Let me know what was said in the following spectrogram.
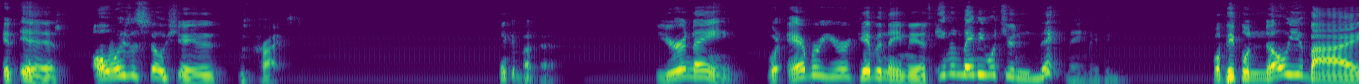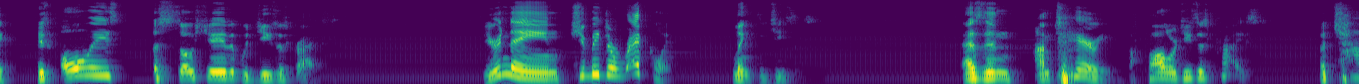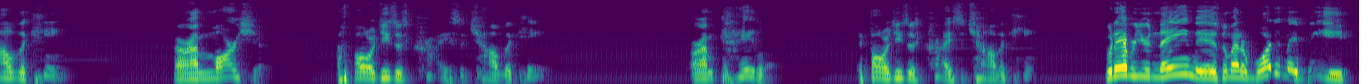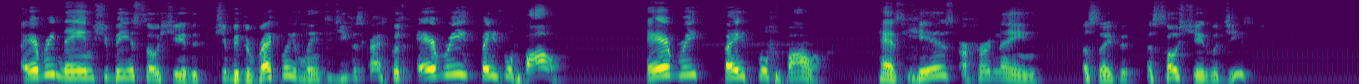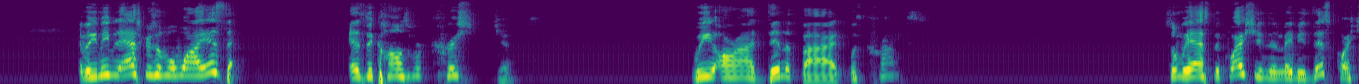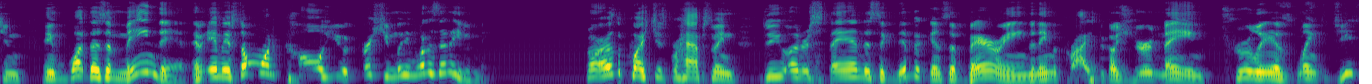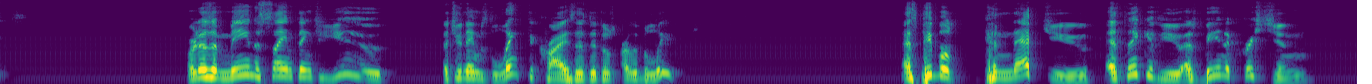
it is, always associated with Christ. Think about that. Your name, whatever your given name is, even maybe what your nickname may be, what people know you by is always associated with Jesus Christ. Your name should be directly linked to Jesus. As in, I'm Terry, a follower of Jesus Christ, a child of the King. Or I'm Marcia, a follower of Jesus Christ, a child of the King or I'm Caleb, a follower of Jesus Christ, a child of the King. Whatever your name is, no matter what it may be, every name should be associated, should be directly linked to Jesus Christ. Because every faithful follower, every faithful follower has his or her name associated with Jesus. And we can even ask ourselves, well, why is that? It's because we're Christians. We are identified with Christ. So we ask the question, and maybe this question, I mean, what does it mean then? I mean, if someone calls you a Christian, what does that even mean? Or other questions, perhaps, I mean, do you understand the significance of bearing the name of Christ because your name truly is linked to Jesus? Or does it mean the same thing to you that your name is linked to Christ as did those early believers? As people connect you and think of you as being a Christian,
